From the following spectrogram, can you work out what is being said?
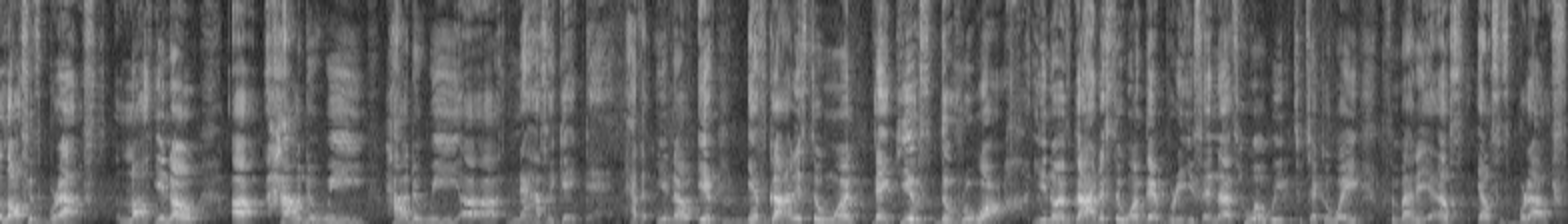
lost his breath. Lost you know uh, how do we how do we uh, navigate that? How do, you know if if god is the one that gives the ruach you know if god is the one that breathes in us who are we to take away somebody else else's breath?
